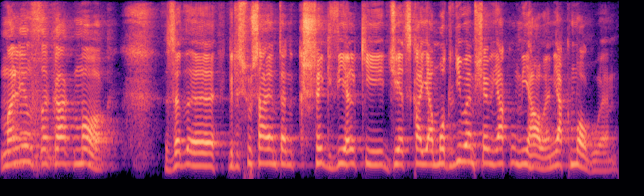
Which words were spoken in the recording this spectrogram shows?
молился, как мог. Ze, e, gdy słyszałem ten krzyk wielki dziecka, ja modliłem się jak umiałem, jak mogłem.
